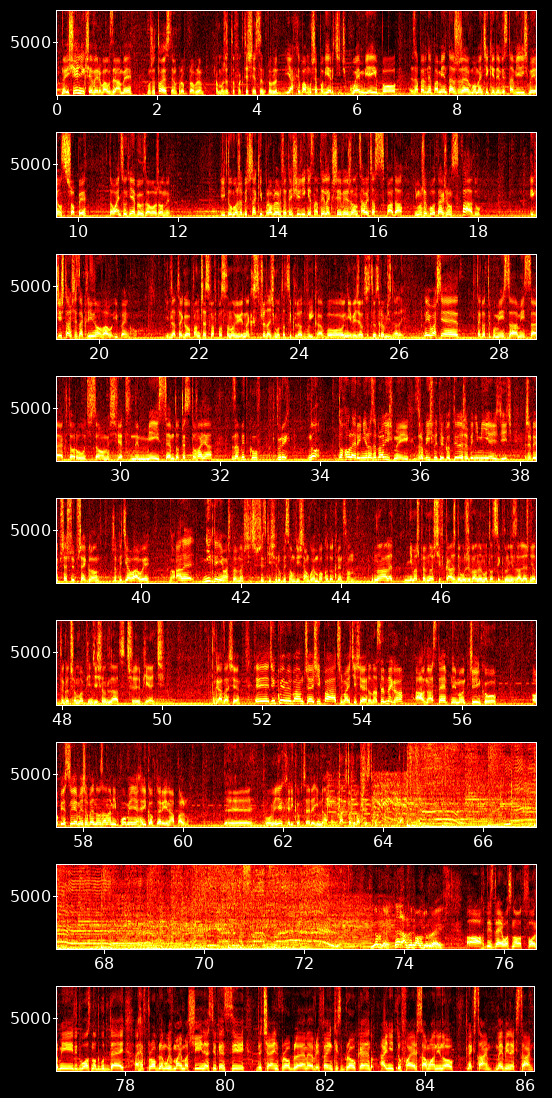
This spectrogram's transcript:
No i silnik się wyrwał z ramy. Może to jest ten pro- problem. A może to faktycznie jest ten problem? Ja chyba muszę powiercić głębiej, bo zapewne pamiętasz, że w momencie, kiedy wystawiliśmy ją z szopy, to łańcuch nie był założony. I tu może być taki problem, że ten silnik jest na tyle krzywy, że on cały czas spada i może było tak, że on spadł i gdzieś tam się zaklinował i pękł. I dlatego pan Czesław postanowił jednak sprzedać motocykle od wujka, bo nie wiedział co z tym zrobić dalej. No i właśnie tego typu miejsca, miejsca jak to Łódź są świetnym miejscem do testowania zabytków, których no do cholery nie rozebraliśmy ich. Zrobiliśmy tylko tyle, żeby nimi jeździć, żeby przeszły przegląd, żeby działały. No ale nigdy nie masz pewności, czy wszystkie śruby są gdzieś tam głęboko dokręcone. No ale nie masz pewności w każdym używanym motocyklu, niezależnie od tego, czy on ma 50 lat czy 5. Zgadza się. E, dziękujemy Wam, cześć i pa, trzymajcie się. Do następnego! A w następnym odcinku obiecujemy, że będą za nami płomienie, helikoptery i napalm. Yy, płomienie, helikoptery i napal. Tak, to chyba wszystko. Jorge, tell us about your race. Oh, this day was not for me. It was not good day. I have problem with my machine. As you can see, the chain problem, everything is broken. I need to fire someone, you know, next time, maybe next time.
